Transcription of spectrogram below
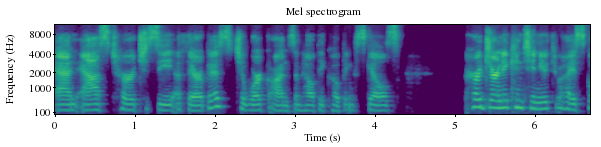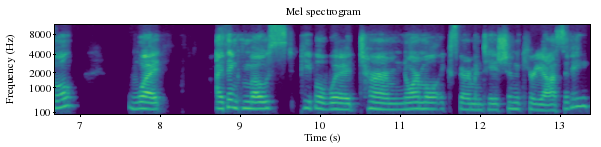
and asked her to see a therapist to work on some healthy coping skills. Her journey continued through high school. What I think most people would term normal experimentation curiosity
